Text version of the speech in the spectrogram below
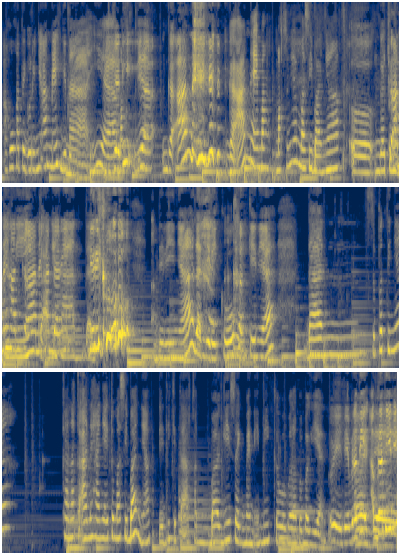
aku kategorinya aneh gitu. Nah iya jadi maksudnya ya nggak aneh. Nggak aneh emang maksudnya masih banyak eh, nggak cuma Keanehan- ini keanehan dari keanehan dari diriku. dirinya dan diriku mungkin ya. Dan sepertinya karena keanehannya itu masih banyak jadi kita akan bagi segmen ini ke beberapa bagian Wih, deh, berarti Ode. berarti ini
